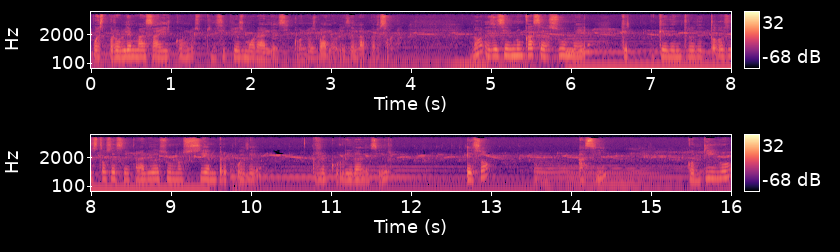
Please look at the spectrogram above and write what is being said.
pues problemas ahí con los principios morales y con los valores de la persona. ¿no? Es decir, nunca se asume que, que dentro de todos estos escenarios uno siempre puede recurrir a decir eso, así, contigo,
